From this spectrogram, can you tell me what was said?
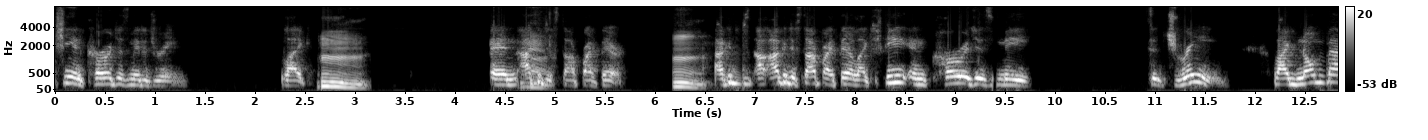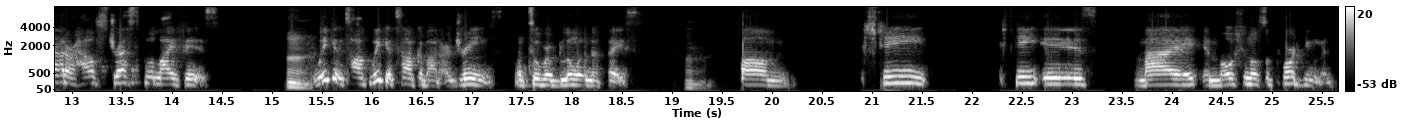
she encourages me to dream. Like mm. and I could just stop right there. Mm. I could just I, I could just stop right there. Like she encourages me to dream. Like no matter how stressful life is, mm. we can talk. We can talk about our dreams until we're blue in the face. Mm. Um, she she is my emotional support human.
